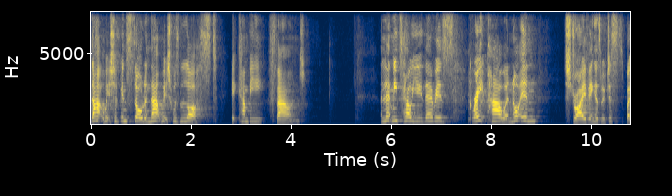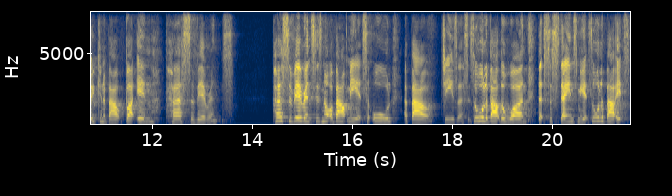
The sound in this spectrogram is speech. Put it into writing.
that which had been stolen, that which was lost. It can be found. And let me tell you, there is great power not in striving, as we've just spoken about, but in perseverance. Perseverance is not about me, it's all about Jesus. It's all about the one that sustains me. It's all about it's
